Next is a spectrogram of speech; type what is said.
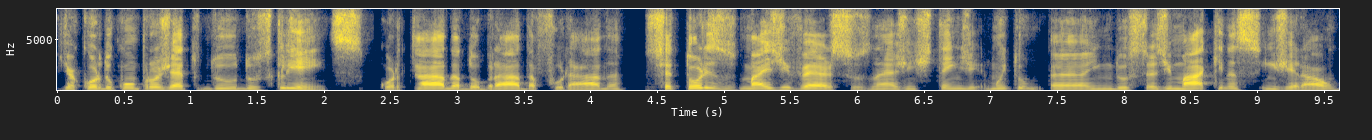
de acordo com o projeto do, dos clientes. Cortada, dobrada, furada. Setores mais diversos, né? A gente tem de, muito é, indústrias de máquinas em geral,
